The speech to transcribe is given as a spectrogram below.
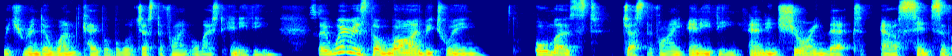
which render one capable of justifying almost anything. So, where is the line between almost justifying anything and ensuring that our sense of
